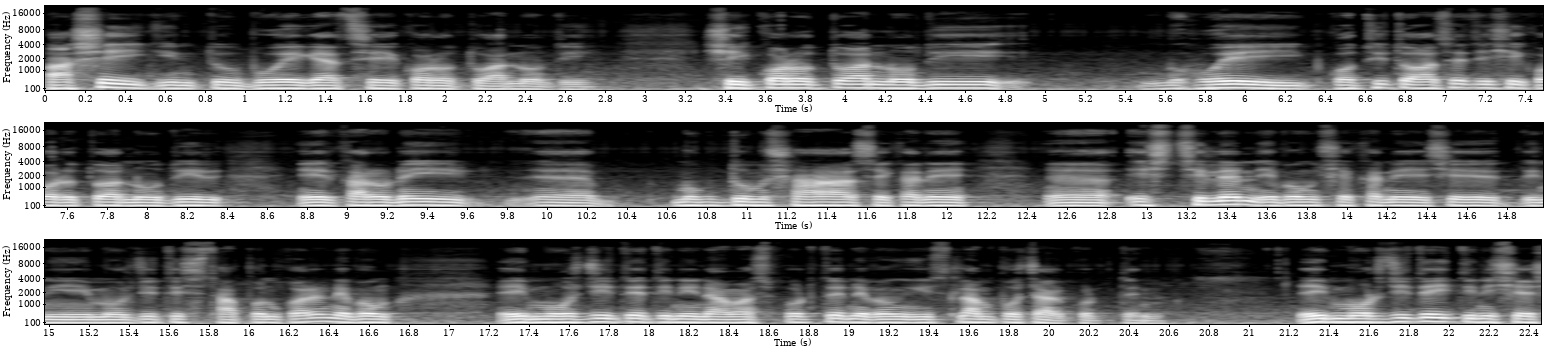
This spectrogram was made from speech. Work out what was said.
পাশেই কিন্তু বয়ে গেছে করতোয়া নদী। সেই করতোয়া নদী হয়েই কথিত আছে যে সেই করতোয়া নদীর এর কারণেই মুগ্ধুম সাহা সেখানে এসছিলেন এবং সেখানে এসে তিনি মসজিদটি স্থাপন করেন এবং এই মসজিদে তিনি নামাজ পড়তেন এবং ইসলাম প্রচার করতেন। এই মসজিদেই তিনি শেষ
